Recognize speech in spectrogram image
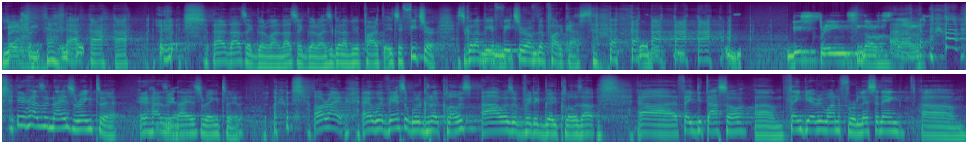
yeah. That, that's a good one that's a good one. It's gonna be a part it's a feature it's gonna be a feature of the podcast this sprint's North Star. it has a nice ring to it. It has a nice ring to it. All right, and with this, we're gonna close. Uh, was a pretty good closeout. Uh, thank you, Tasso. Um, thank you, everyone, for listening. Um,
